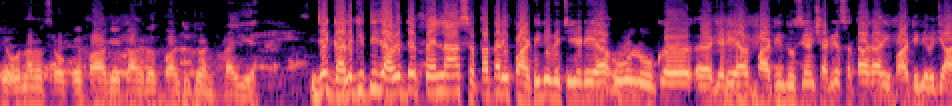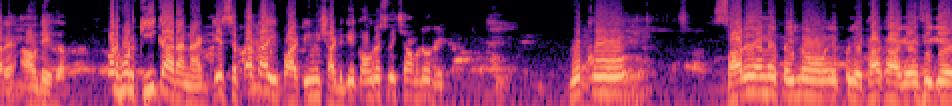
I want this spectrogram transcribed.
ਤੇ ਉਹਨਾਂ ਨੂੰ ਸਰੋਪੇ ਪਾ ਕੇ ਕਾਂਗਰਸ ਪਾਰਟੀ ਜੁਆਇਨ ਕਰਾਈ ਹੈ। ਜੇ ਗੱਲ ਕੀਤੀ ਜਾਵੇ ਤੇ ਪਹਿਲਾਂ ਸੱਤਾਧਾਰੀ ਪਾਰਟੀ ਦੇ ਵਿੱਚ ਜਿਹੜੇ ਆ, ਉਹ ਲੋਕ ਜਿਹੜੇ ਆ ਪਾਰਟੀ ਦੂਸਰੀਆਂ ਨੂੰ ਛੱਡ ਕੇ ਸੱਤਾਧਾਰੀ ਪਾਰਟੀ ਦੇ ਵਿੱਚ ਆ ਰਹੇ, ਆਉਂਦੇ ਸਨ। ਪਰ ਹੁਣ ਕੀ ਕਾਰਨ ਹੈ ਕਿ ਸੱਤਾਧਾਰੀ ਪਾਰਟੀ ਨੂੰ ਛੱਡ ਕੇ ਕਾਂਗਰਸ ਵਿੱਚ ਸ਼ਾਮਲ ਹੋ ਰਹੇ? ਵੇਖੋ, ਸਾਰਿਆਂ ਨੇ ਪਹਿਲੋਂ ਇਹ ਭੁਲੇਖਾ ਖਾ ਗਏ ਸੀਗੇ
